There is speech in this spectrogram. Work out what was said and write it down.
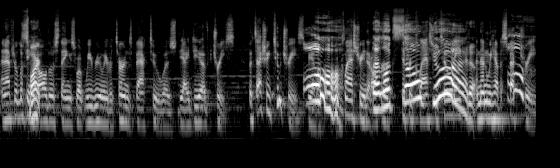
And after looking Smart. at all those things, what we really returned back to was the idea of trees. But it's actually two trees. We have Oh, a class tree that, that offers looks different so class utility, good. and then we have a spec oh. tree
